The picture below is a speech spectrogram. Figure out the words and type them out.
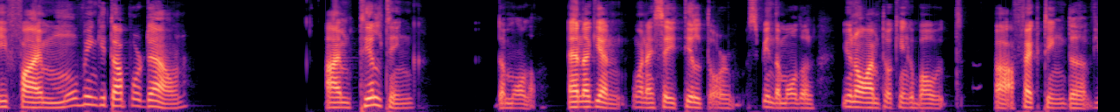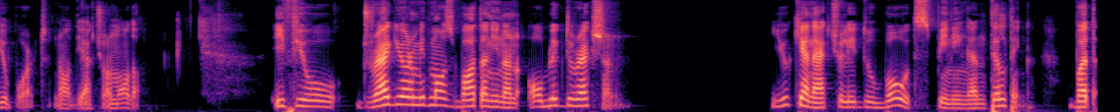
if I'm moving it up or down, I'm tilting the model. And again, when I say tilt or spin the model, you know I'm talking about uh, affecting the viewport, not the actual model. If you drag your mid mouse button in an oblique direction, you can actually do both spinning and tilting. But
